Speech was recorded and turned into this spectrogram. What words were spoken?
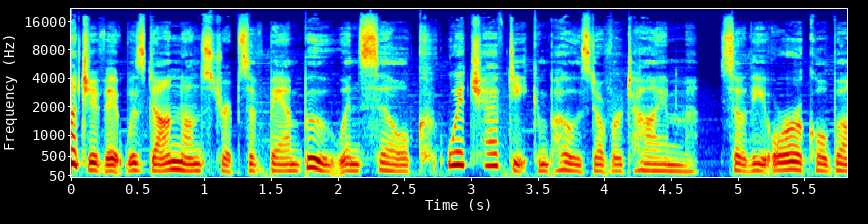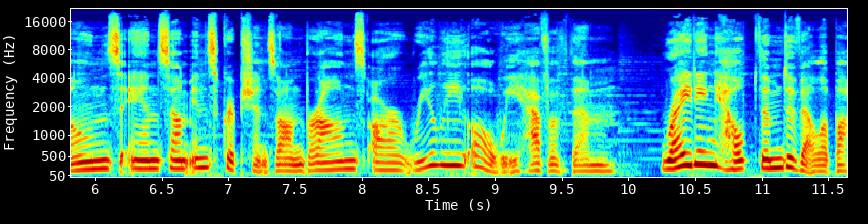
Much of it was done on strips of bamboo and silk, which have decomposed over time. So the oracle bones and some inscriptions on bronze are really all we have of them. Writing helped them develop a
